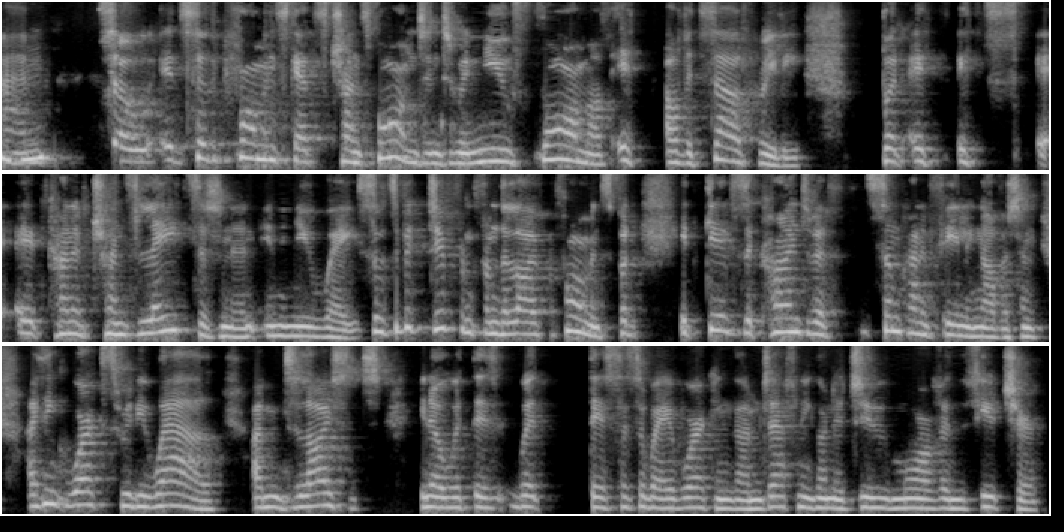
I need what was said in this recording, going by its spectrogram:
Mm-hmm. Um, so, it, so the performance gets transformed into a new form of it of itself, really but it, it's it kind of translates it in a, in a new way. So it's a bit different from the live performance, but it gives a kind of a, some kind of feeling of it, and I think works really well. I'm delighted, you know, with this with this as a way of working that I'm definitely going to do more of in the future.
